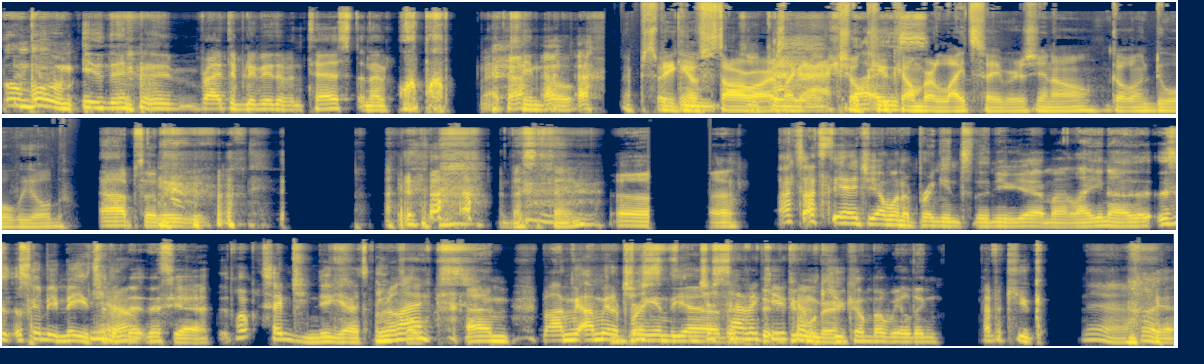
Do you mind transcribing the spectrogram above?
boom, boom. Eat the right to bit of a test, and then akimbo. Speaking of Freaking Star Wars, like actual That is- cucumber lightsabers, you know, going dual wield. Absolutely. That's the thing. That's that's the energy I want to bring into the new year, man. Like you know, this is it's gonna be me to this year. What saying? New year? Relax. Um, but I'm I'm gonna bring Just- in the uh, just the, have a cucumber. cucumber wielding. Have a cuke. Yeah. Oh yeah.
